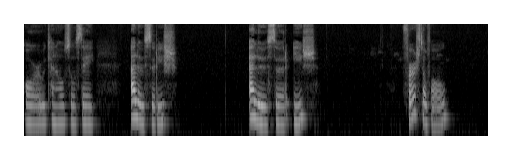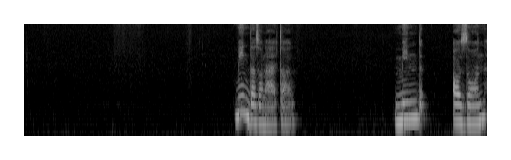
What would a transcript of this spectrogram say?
Or we can also say először is. Először is. First of all. Mindazonáltal. Mind azon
